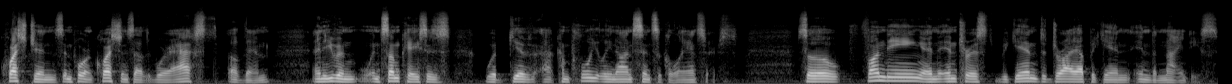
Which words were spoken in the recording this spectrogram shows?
questions, important questions that were asked of them, and even in some cases would give uh, completely nonsensical answers. So funding and interest began to dry up again in the 90s.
